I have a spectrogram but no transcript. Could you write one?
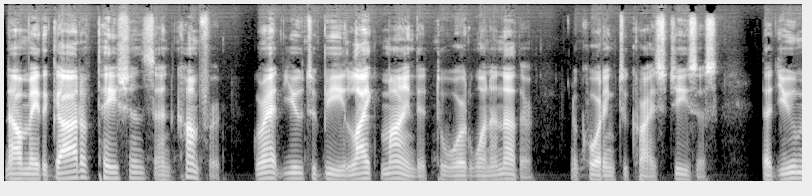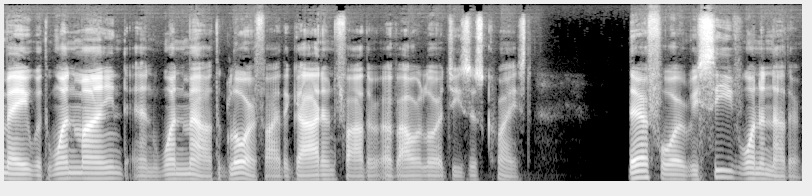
Now may the God of patience and comfort grant you to be like minded toward one another, according to Christ Jesus, that you may with one mind and one mouth glorify the God and Father of our Lord Jesus Christ. Therefore receive one another,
